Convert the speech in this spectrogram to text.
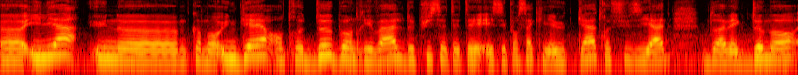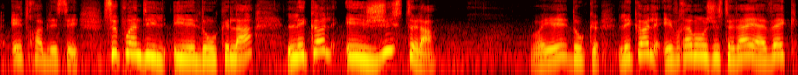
euh, il y a une, euh, comment, une guerre entre deux bandes rivales depuis cet été et c'est pour ça qu'il y a eu quatre fusillades avec deux morts et trois blessés. Ce point de deal, il est donc là. L'école est juste là. Voyez, donc l'école est vraiment juste là et avec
